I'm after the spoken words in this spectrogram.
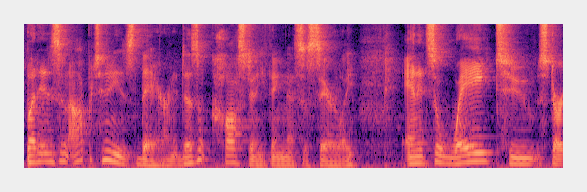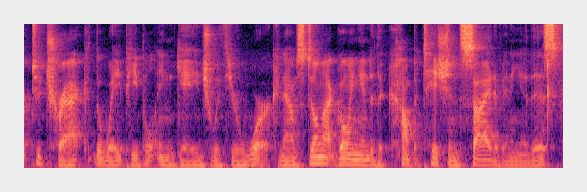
But it is an opportunity that's there and it doesn't cost anything necessarily. And it's a way to start to track the way people engage with your work. Now, I'm still not going into the competition side of any of this,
